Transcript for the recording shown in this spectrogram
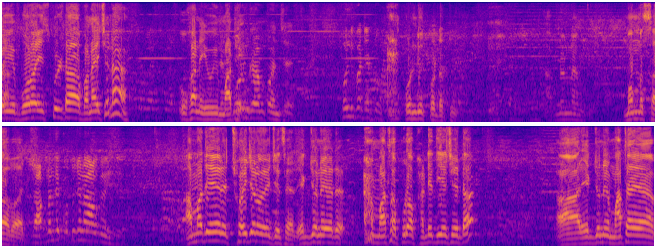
ওই বড় স্কুলটা বানাইছে না? ওখানে ওই মাঠে। গ্রাম পঞ্চায়েত? পণ্ডিত পটাতু আপনার নাম কি? মোহাম্মদ শাহবাজ। আপনাদের কতজন আহত হয়েছে? আমাদের ছয়জন হয়েছে স্যার। একজনের মাথা পুরো ফাটে দিয়েছে এটা আর একজনের মাথায়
